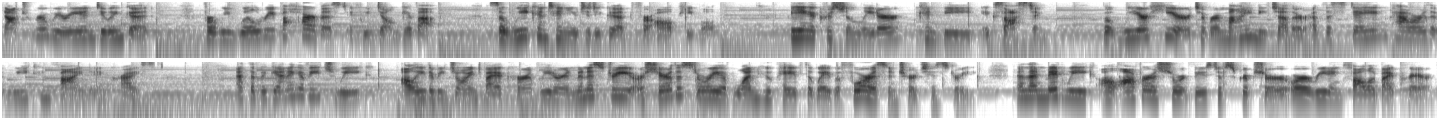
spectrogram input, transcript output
not to grow weary in doing good, for we will reap a harvest if we don't give up. So we continue to do good for all people. Being a Christian leader can be exhausting, but we are here to remind each other of the staying power that we can find in Christ. At the beginning of each week, I'll either be joined by a current leader in ministry or share the story of one who paved the way before us in church history. And then midweek, I'll offer a short boost of scripture or a reading followed by prayer.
